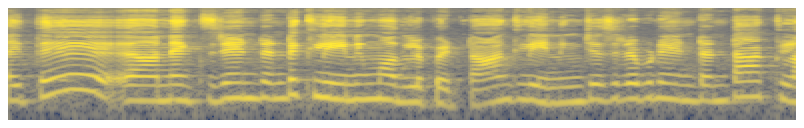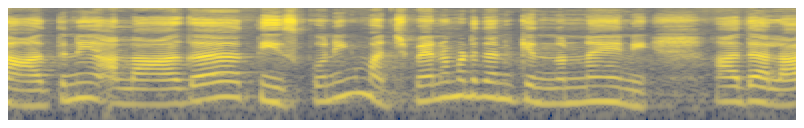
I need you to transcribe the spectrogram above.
అయితే నెక్స్ట్ డే ఏంటంటే క్లీనింగ్ మొదలు పెట్టా. క్లీనింగ్ చేసేటప్పుడు ఏంటంటే ఆ క్లాత్ని అలాగా తీసుకొని మర్చిపోయాను అనమాట దాని కింద ఉన్నాయని. అది అలా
